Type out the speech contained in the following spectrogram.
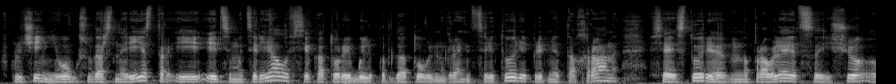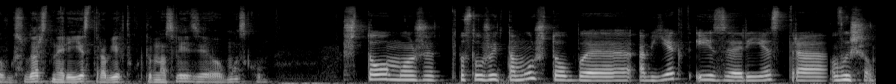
включении его в государственный реестр, и эти материалы, все, которые были подготовлены на границе территории, предметы охраны, вся история направляется еще в государственный реестр объектов культурного наследия в Москву. Что может послужить тому, чтобы объект из реестра вышел?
